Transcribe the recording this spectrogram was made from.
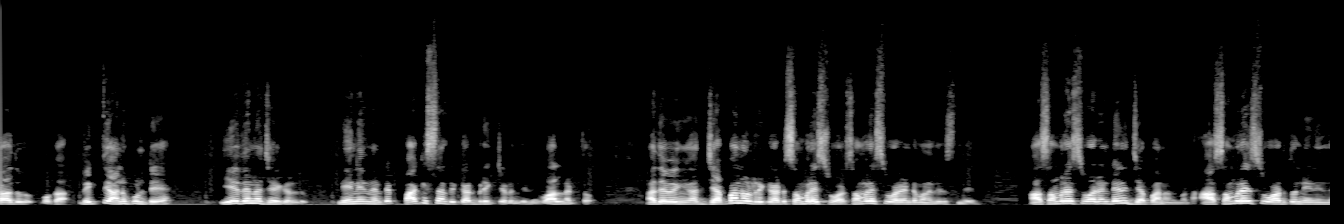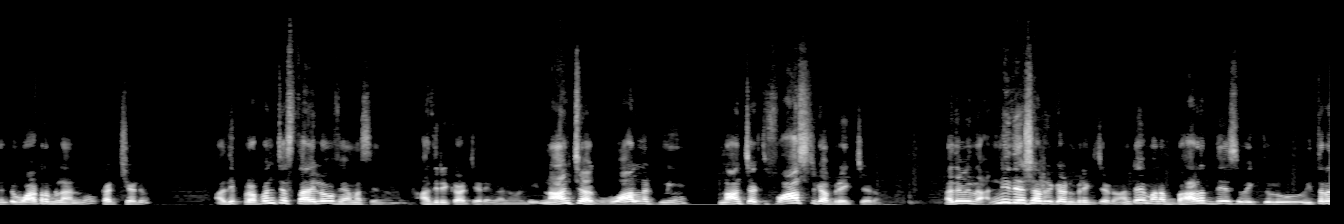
కాదు ఒక వ్యక్తి అనుకుంటే ఏదైనా చేయగలడు. నేనేంటంటే పాకిస్తాన్ రికార్డ్ బ్రేక్ చేయడం జరిగింది వాల్నట్తో అదేవిధంగా జపాన్ వాళ్ళ రికార్డు సమరేస్ వాడ్ సమరేస్ వాడ్ అంటే మనకు తెలిసిందే. ఆ సమరేస్ వాడ్ అంటేనే జపాన్ అనమాట ఆ సమరేస్ వాడ్తో నేను ఏంటంటే వాటర్ మిలాన్ను కట్ చేయడం. అది ప్రపంచ స్థాయిలో ఫేమస్ అయిందండి అది రికార్డ్ చేయడం కానివ్వండి నాన్చాక్ వాల్నట్ని నాన్చాక్ ఫాస్ట్గా బ్రేక్ చేయడం. అదేవిధంగా అన్ని దేశాల రికార్డుని బ్రేక్ చేయడం. అంటే మన భారతదేశ వ్యక్తులు ఇతర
